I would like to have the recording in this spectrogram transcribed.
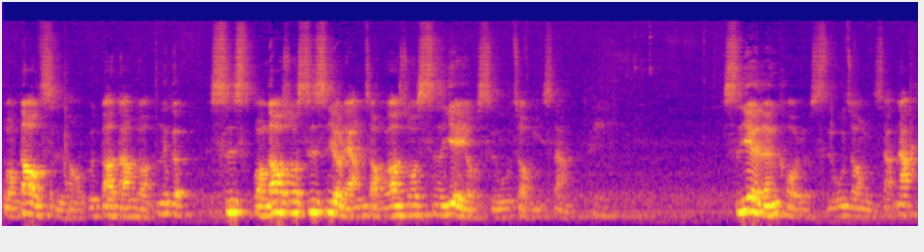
广告词哈，我不知道当中那个失广告说失事有两种，我要说失业有十五种以上，失业人口有十五种以上，那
